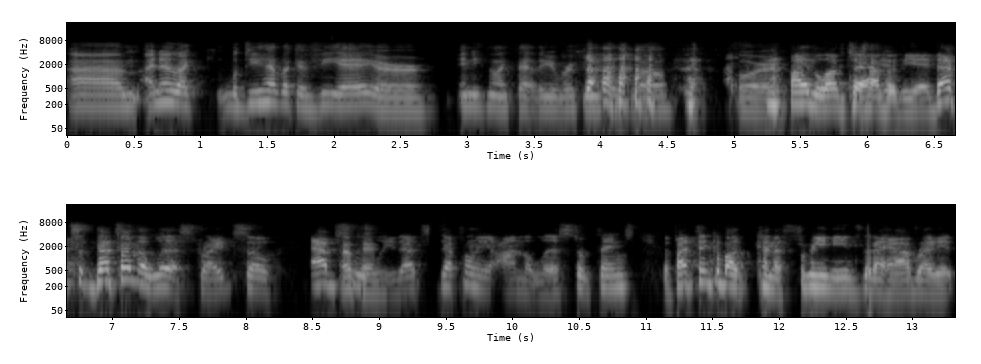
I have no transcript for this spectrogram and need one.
Um, I know, like, well, do you have like a VA or anything like that that you're working with as well? Or I'd love to have you? a VA. That's that's on the list, right? So absolutely, that's definitely on the list of things. If I think about kind of three needs that I have, right, it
